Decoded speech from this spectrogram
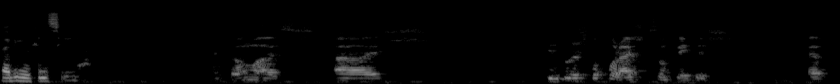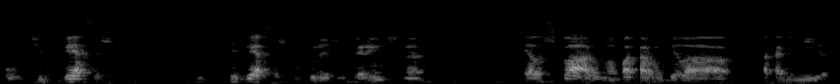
that you can see now. Então, as, as pinturas corporais que são feitas é, por diversas, diversas culturas diferentes, né? Elas, claro, não passaram pela academia,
